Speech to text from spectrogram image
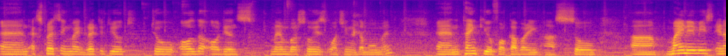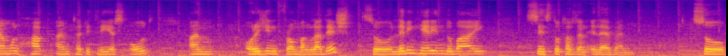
and expressing my gratitude to all the audience members who is watching at the moment. And thank you for covering us. So, uh, my name is Enamul Haq. I'm 33 years old. I'm origin from Bangladesh. So, living here in Dubai since 2011. So,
